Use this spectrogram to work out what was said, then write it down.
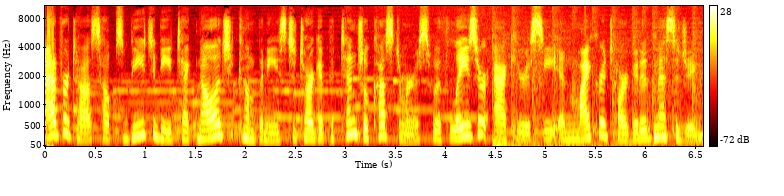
Advertos helps B2B technology companies to target potential customers with laser accuracy and micro targeted messaging.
